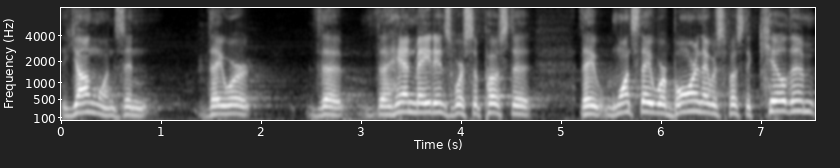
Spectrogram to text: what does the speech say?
the young ones, and they were the, the handmaidens were supposed to, they, once they were born, they were supposed to kill them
